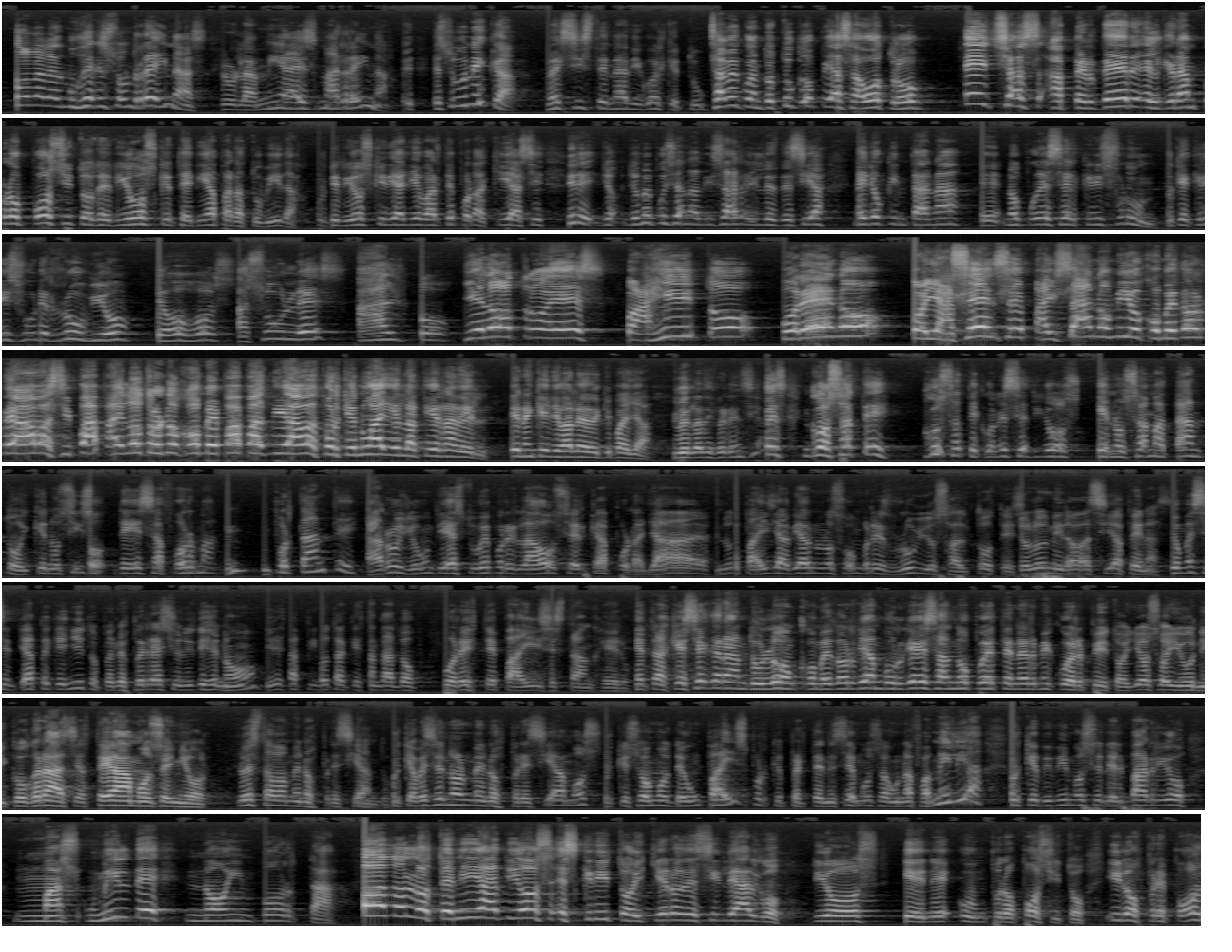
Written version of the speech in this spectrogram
Las mujeres son reinas, pero la mía es más reina. Es única. No existe nadie igual que tú. ¿Sabe cuando tú copias a otro? echas a perder el gran propósito de Dios que tenía para tu vida. Porque Dios quería llevarte por aquí así. Mire, yo, me puse a analizar y les decía, Nairo Quintana eh, no puede ser Chris Froome, porque Chris Froome es rubio, de ojos azules, alto. Y el otro es bajito, moreno, boyacense, paisano mío, comedor de habas y papas. El otro no come papas ni habas porque no hay en la tierra de él. Tienen que llevarle de aquí para allá. ¿Ves la diferencia? Pues gózate, Gózate con ese Dios que nos ama tanto y que nos hizo de esa forma. Importante. Claro, yo un día estuve por el lado cerca, por allá, en otro país, ya había unos hombres rubios, saltotes. Yo los miraba así apenas. Yo me sentía pequeñito, pero después reaccioné y dije, no, mira esta pilota que están dando por este país extranjero. Mientras que ese grandulón, comedor de hamburguesas, no puede tener mi cuerpito. Yo soy único. Gracias, te amo, Señor. Lo estaba menospreciando. Porque a veces nos menospreciamos porque somos de un país, porque pertenecemos a una familia, porque vivimos en el barrio más humilde humilde, no importa. Todo lo tenía Dios escrito y quiero decirle algo, Dios tiene un propósito. Y los,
